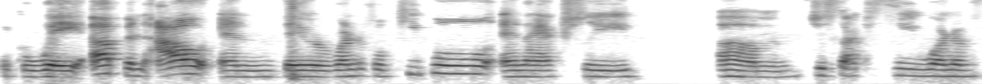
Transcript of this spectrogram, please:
like a way up and out and they were wonderful people and i actually um just got to see one of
